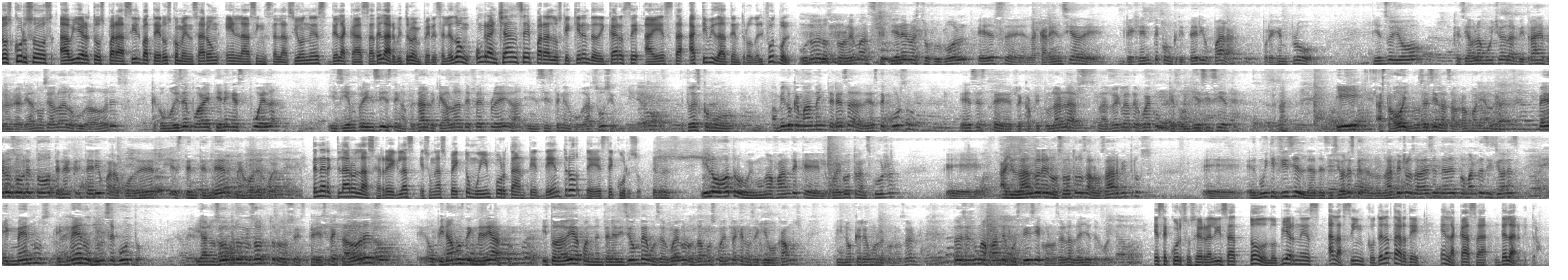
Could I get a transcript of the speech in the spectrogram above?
Los cursos abiertos para silbateros comenzaron en las instalaciones de la Casa del Árbitro en Pérez Celedón. Un gran chance para los que quieren dedicarse a esta actividad dentro del fútbol. Uno de los problemas que tiene nuestro fútbol es eh, la carencia de, de gente con criterio para. Por ejemplo, pienso yo que se habla mucho del arbitraje, pero en realidad no se habla de los jugadores, que como dicen por ahí, tienen espuela y siempre insisten, a pesar de que hablan de fair play, insisten en jugar sucio. Entonces, como a mí lo que más me interesa de este curso es este, recapitular las, las reglas del juego, que son 17, ¿verdad? y hasta hoy, no sé si las habrán variado, pero sobre todo tener criterio para poder este, entender mejor el juego. Tener claro las reglas es un aspecto muy importante dentro de este curso. Y lo otro, en un afán de que el juego transcurra, eh, ayudándole nosotros a los árbitros. Eh, es muy difícil las decisiones que los árbitros a veces deben tomar decisiones en menos, en menos de un segundo. Y a nosotros, nosotros, este, espectadores, eh, opinamos de inmediato. Y todavía cuando en televisión vemos el juego nos damos cuenta que nos equivocamos y no queremos reconocerlo. Entonces es un afán de justicia y conocer las leyes del juego. Este curso se realiza todos los viernes a las 5 de la tarde en la casa del árbitro.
